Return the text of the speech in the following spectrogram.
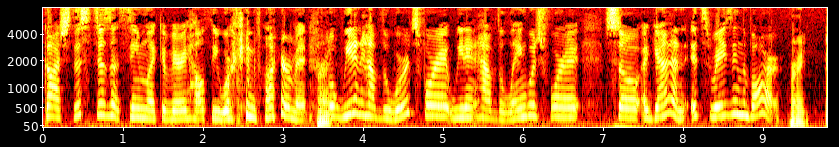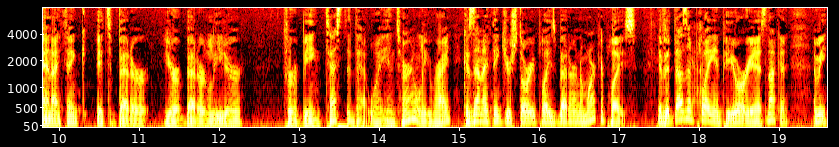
gosh, this doesn't seem like a very healthy work environment. Right. But we didn't have the words for it, we didn't have the language for it. So, again, it's raising the bar. Right. And I think it's better. You're a better leader for being tested that way internally, right? Because then I think your story plays better in the marketplace. If it doesn't Yeah. play in Peoria, it's not going to. I mean,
